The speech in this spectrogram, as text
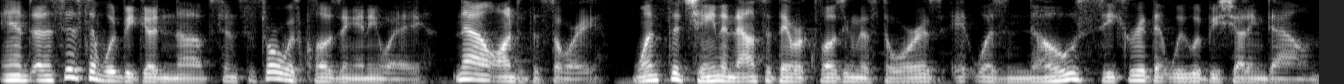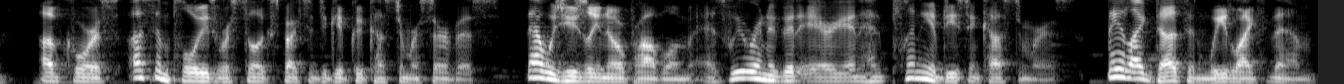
And an assistant would be good enough since the store was closing anyway. Now, onto the story. Once the chain announced that they were closing the stores, it was no secret that we would be shutting down. Of course, us employees were still expected to give good customer service. That was usually no problem, as we were in a good area and had plenty of decent customers. They liked us and we liked them.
